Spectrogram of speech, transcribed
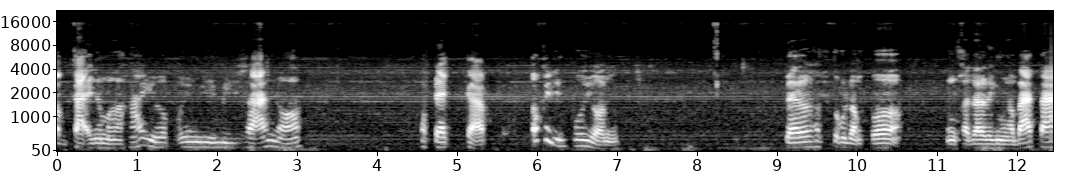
pagkain ng mga hayop o yung binibili sa ano, sa pet cup, okay din po yun. Pero sa totoo lang po, yung kadaling mga bata,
